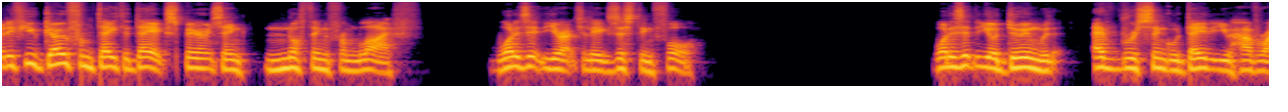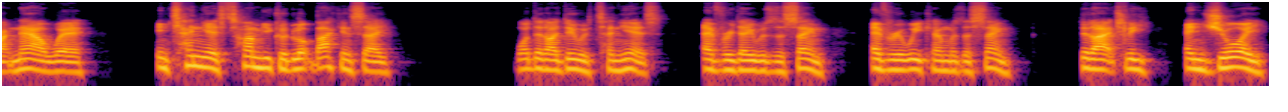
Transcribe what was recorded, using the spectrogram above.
But if you go from day to day experiencing nothing from life, what is it that you're actually existing for? What is it that you're doing with every single day that you have right now, where in 10 years' time you could look back and say, What did I do with 10 years? Every day was the same, every weekend was the same. Did I actually enjoy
